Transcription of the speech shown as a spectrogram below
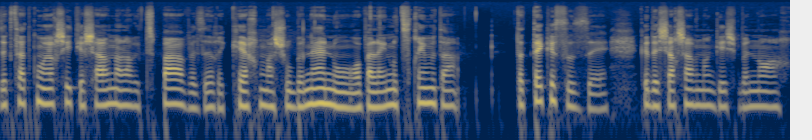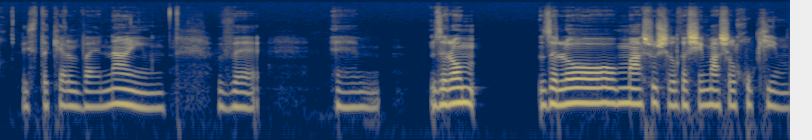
זה קצת כמו איך שהתיישבנו על הרצפה וזה ריכך משהו בינינו, אבל היינו צריכים את, ה, את הטקס הזה, כדי שעכשיו נרגיש בנוח להסתכל בעיניים. וזה אמ, לא... זה לא משהו של רשימה של חוקים.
